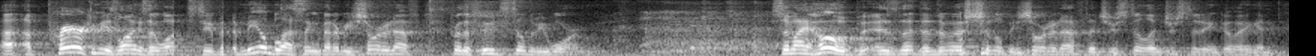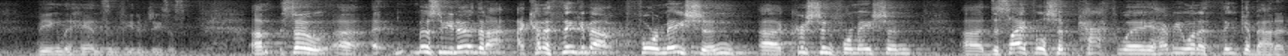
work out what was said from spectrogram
Uh, a prayer can be as long as it wants to, but a meal blessing better be short enough for the food still to be warm. so, my hope is that the devotion will be short enough that you're still interested in going and being the hands and feet of Jesus. Um, so, uh, most of you know that I, I kind of think about formation, uh, Christian formation uh, discipleship pathway, however you want to think about it.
